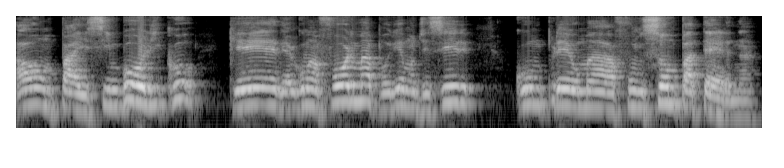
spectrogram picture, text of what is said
Há um pai simbólico que de alguma forma, poderíamos dizer, cumpre uma função paterna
